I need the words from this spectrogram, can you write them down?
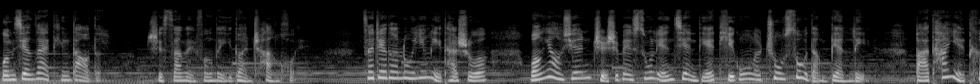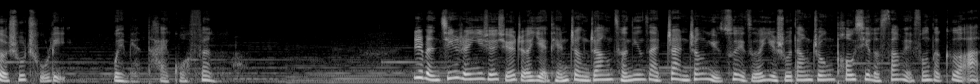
我们现在听到的是三尾峰的一段忏悔。在这段录音里，他说：“王耀轩只是被苏联间谍提供了住宿等便利，把他也特殊处理，未免太过分了。”日本精神医学学者野田正章曾经在《战争与罪责》一书当中剖析了三尾峰的个案。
